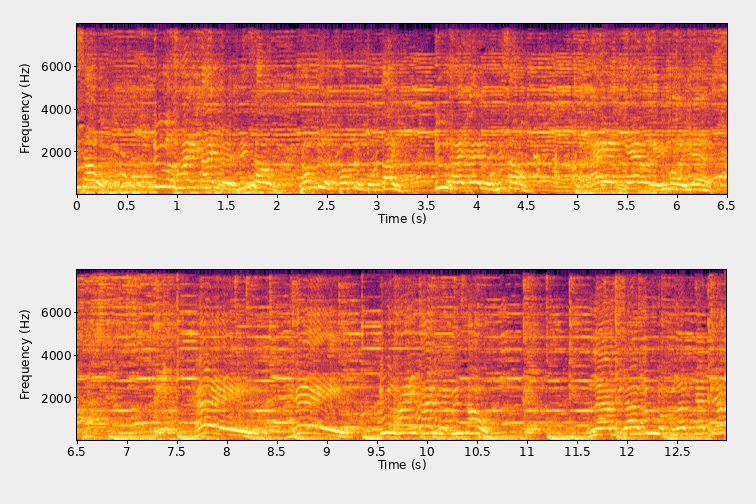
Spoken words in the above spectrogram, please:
Phía sau. Đưa hai tay về phía sau. Không được không được dùng tay. Đưa hai tay về phía sau. An giang là bị mời về. Hey hey. Đưa hai tay về phía sau. Làm sao cứ bật lên nhanh nhất?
